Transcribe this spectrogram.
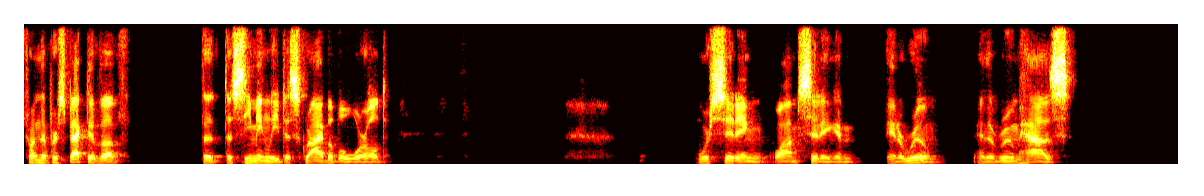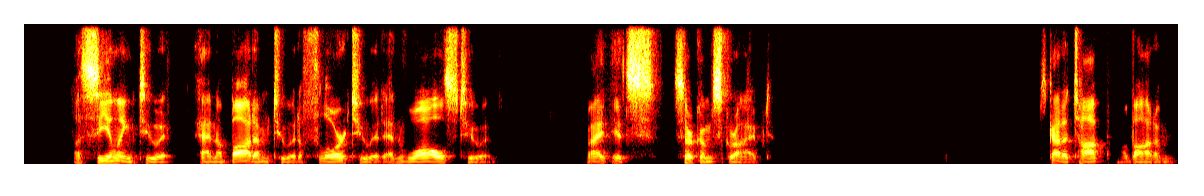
from the perspective of the, the seemingly describable world, we're sitting, well, I'm sitting in, in a room, and the room has a ceiling to it and a bottom to it, a floor to it, and walls to it, right? It's circumscribed. It's got a top, a bottom.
